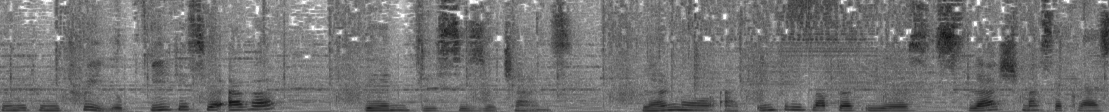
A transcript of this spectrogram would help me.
2023 your biggest year ever? Then this is your chance. Learn more at infinitelove.es slash masterclass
